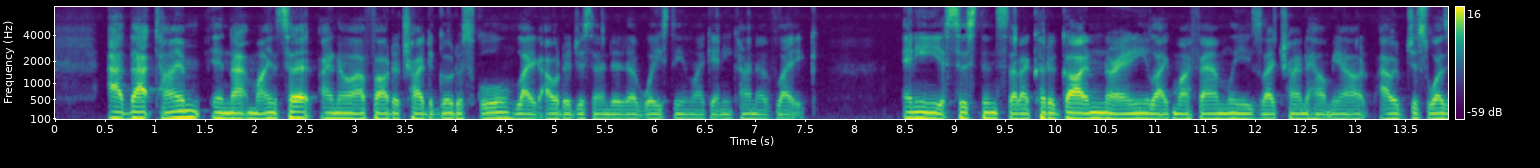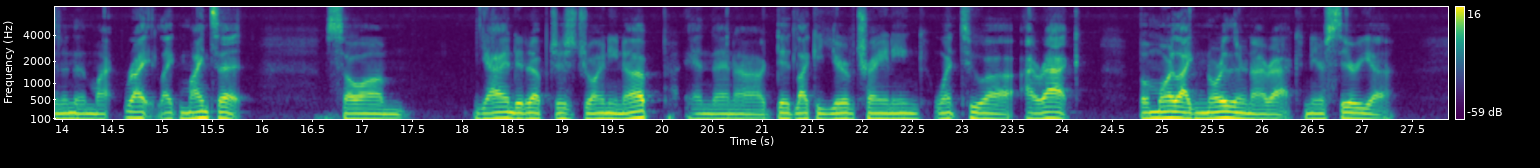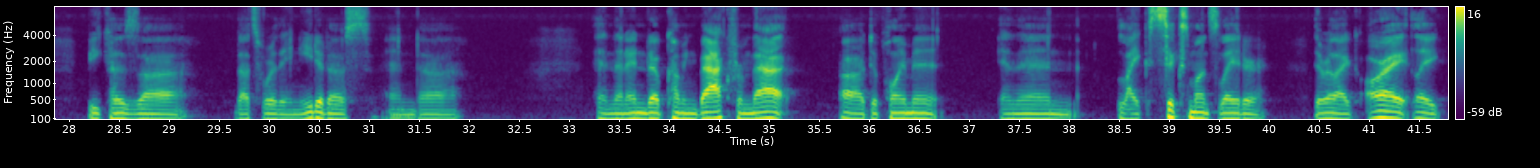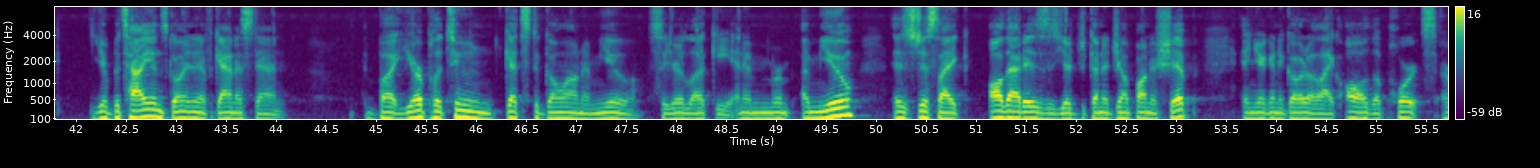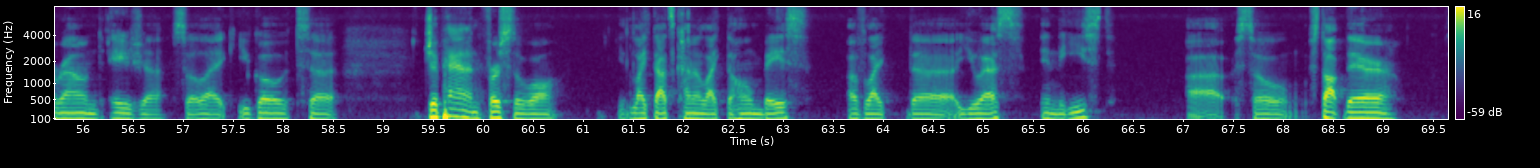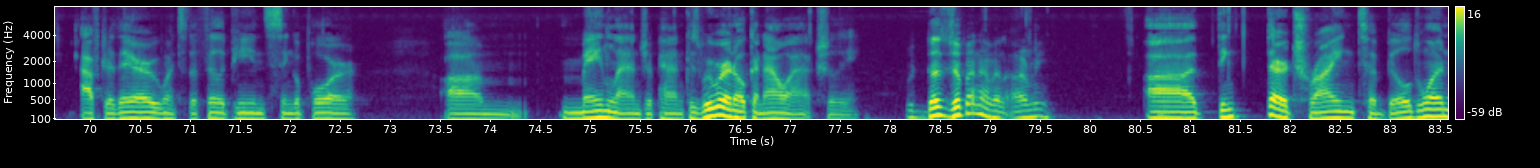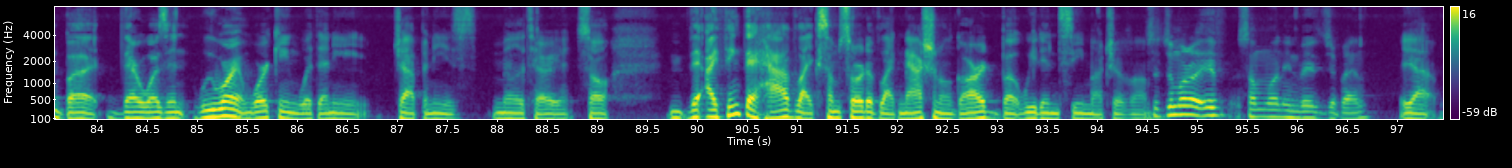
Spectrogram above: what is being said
at that time in that mindset, I know if I would have tried to go to school, like I would have just ended up wasting like any kind of like any assistance that I could have gotten or any like my family's like trying to help me out. I just wasn't in the mi- right like mindset. So um yeah, I ended up just joining up and then uh did like a year of training, went to uh Iraq, but more like northern Iraq near Syria because uh that's where they needed us and uh and then ended up coming back from that uh deployment and then like six months later they were like all right like your battalion's going to afghanistan but your platoon gets to go on a MEU so you're lucky. And a MEU is just like all that is is you're gonna jump on a ship and you're gonna go to like all the ports around asia. So like you go to japan first of all like that's kind of like the home base of like the us in the east. Uh, so stop there. After there, we went to the Philippines, Singapore, um, mainland Japan, because we were in Okinawa actually. Does Japan have an army? Uh, I think they're trying to build one, but there wasn't. We weren't working with any Japanese military, so they, I think they have like some sort of like national guard, but we didn't see much of them. So tomorrow, if someone invades Japan, yeah,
